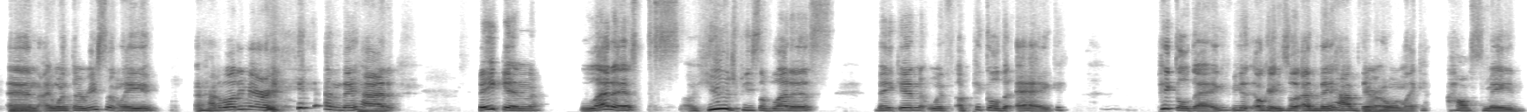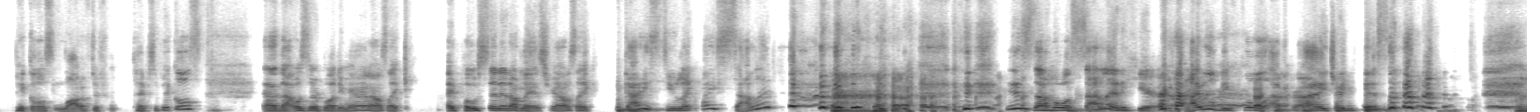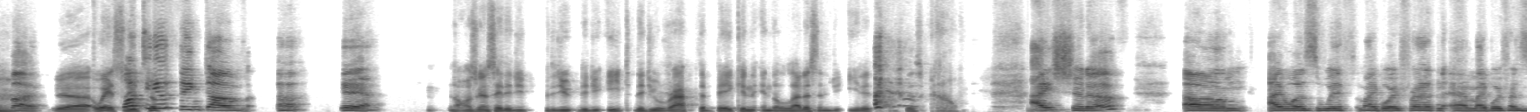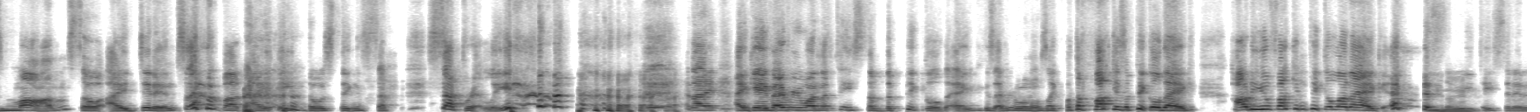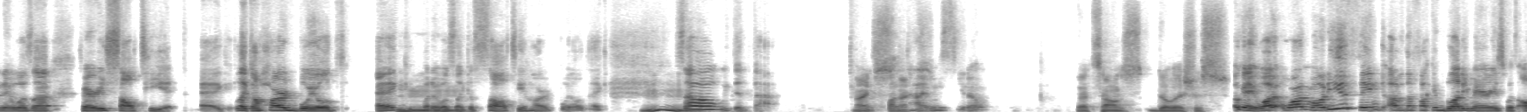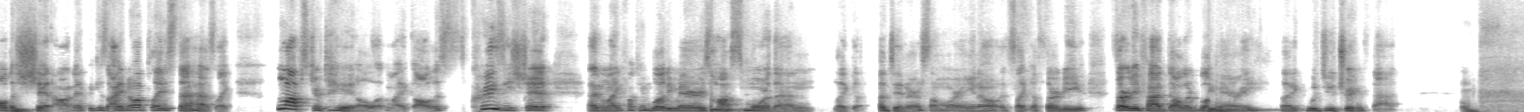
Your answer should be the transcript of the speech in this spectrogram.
And I went there recently and had a Bloody Mary, and they had bacon, lettuce, a huge piece of lettuce, bacon with a pickled egg, pickled egg. Because okay, so and they have their Mhm. own like house made pickles, a lot of different types of pickles, and that was their Bloody Mary. And I was like, I posted it on my Instagram. I was like, guys, do you like my salad? Here's the whole salad here. I will be full after I drink this. but yeah. Wait. So what do you took- you think of? Uh, yeah, yeah. No, I was gonna say, did you did you did you eat? Did you wrap the bacon in the lettuce and you eat it? like this? I should have. Um, I was with my boyfriend and my boyfriend's mom, so I didn't, but I ate those things sep- separately. And I, I gave everyone a taste of the pickled egg because everyone was like, What the fuck is a pickled egg? How do you fucking pickle an egg? so we mm-hmm. tasted it. and It was a very salty egg, like a hard boiled egg, mm-hmm, but it was like mm-hmm. a salty, hard boiled egg. Mm, So we did that. nice. Fun nice. times, you know. That sounds delicious. Okay, what one? What do you think of the fucking Bloody Marys with all the shit on it? Because I know a place that has like lobster tail and like all this crazy shit, and like fucking Bloody Marys cost more than like a, dinner somewhere. You know, it's like a 30 35 dollar Bloody Mary. Like, would you drink that?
